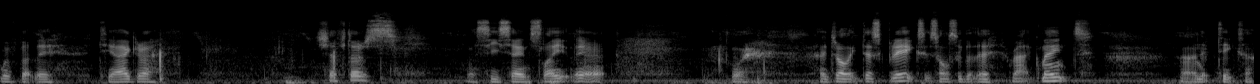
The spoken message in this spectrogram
we've got the Tiagra shifters. A See.Sense light there hydraulic disc brakes. It's also got the rack mount and it takes a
